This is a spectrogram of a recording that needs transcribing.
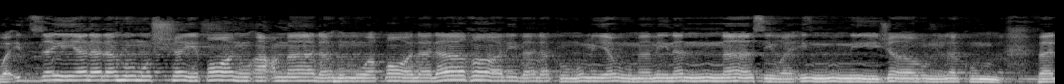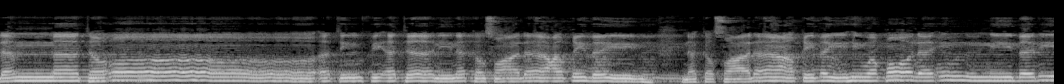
وإذ زين لهم الشيطان أعمالهم وقال لا غالب لكم اليوم من الناس وإني جار لكم. فلما تراءت الفئتان نكص على عقبيه نكص على عقبيه وقال إني بريء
